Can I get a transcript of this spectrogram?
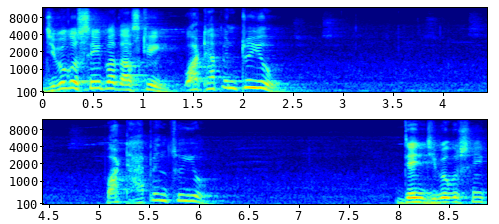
Jiva Goswami asking, what happened to you? What happened to you? Then Jiva Goswami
